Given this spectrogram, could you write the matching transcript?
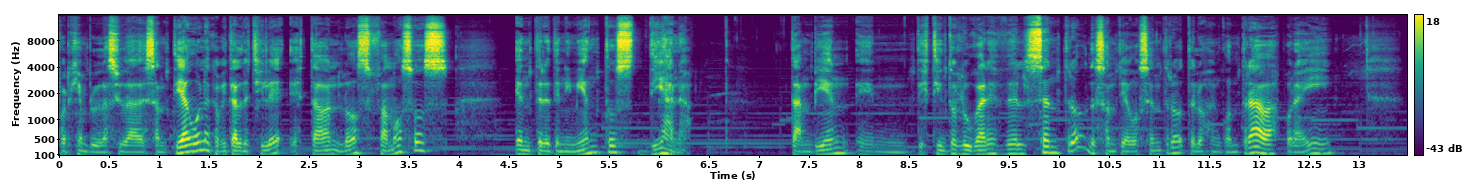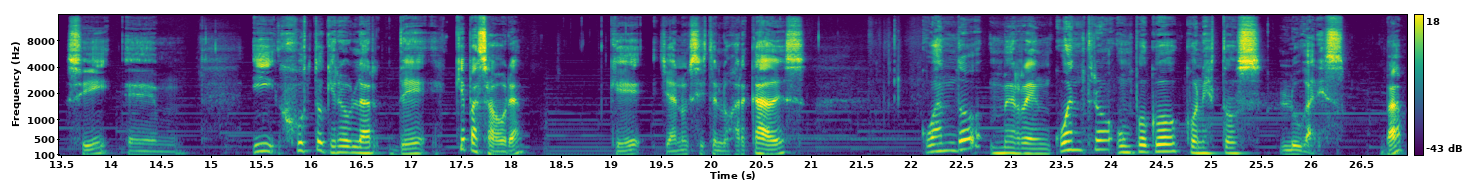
por ejemplo, en la ciudad de Santiago, la capital de Chile, estaban los famosos Entretenimientos Diana. También en distintos lugares del centro, de Santiago Centro, te los encontrabas por ahí. ¿sí? Em, y justo quiero hablar de qué pasa ahora, que ya no existen los arcades, cuando me reencuentro un poco con estos lugares. ¿Va?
